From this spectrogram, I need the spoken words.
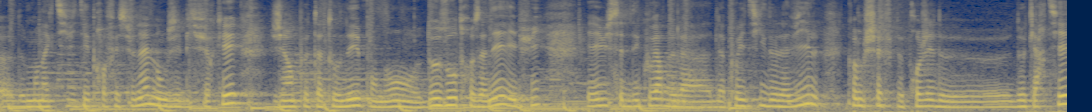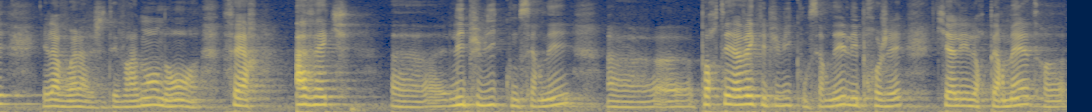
euh, mon activité professionnelle. Donc j'ai bifurqué, j'ai un peu tâtonné pendant deux autres années et puis il y a eu cette découverte de la politique de la ville comme chef de projet de, quartier. Et là voilà, j'étais vraiment dans faire avec euh, les publics concernés, euh, porter avec les publics concernés les projets qui allaient leur permettre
